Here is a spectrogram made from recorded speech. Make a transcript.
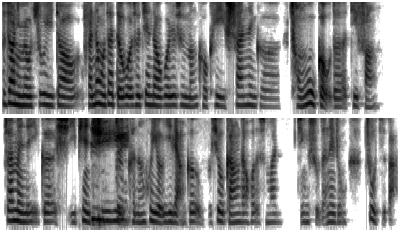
不知道你有没有注意到，反正我在德国的时候见到过，就是门口可以拴那个宠物狗的地方，专门的一个一片区域，可能会有一两个不锈钢的或者什么金属的那种柱子吧，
